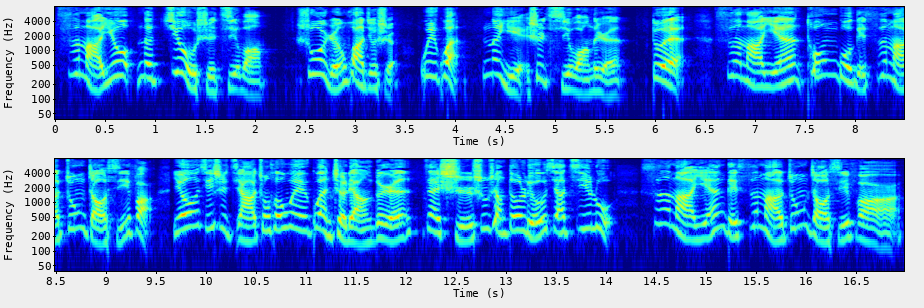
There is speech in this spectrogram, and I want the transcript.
司马攸那就是齐王。说人话就是魏冠那也是齐王的人。对，司马炎通过给司马衷找媳妇儿，尤其是贾充和魏冠这两个人，在史书上都留下记录。司马炎给司马衷找媳妇儿，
